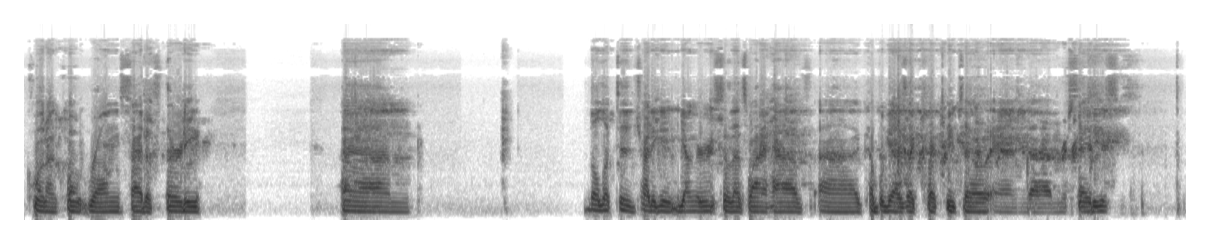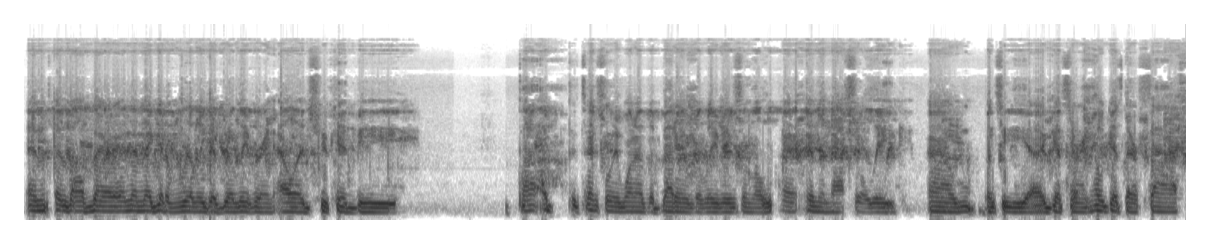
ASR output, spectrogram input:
quote unquote wrong side of 30, um, they'll look to try to get younger. So that's why I have uh, a couple guys like Quercuto and uh, Mercedes in, involved there, and then they get a really good reliever in Elledge who could be potentially one of the better relievers in the in the National League um, once he uh, gets there, and he'll get there fast.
